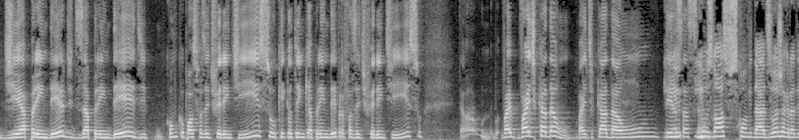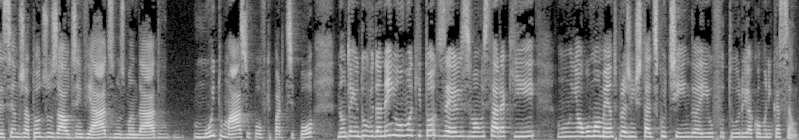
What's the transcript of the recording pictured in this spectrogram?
de aprender, de desaprender, de como que eu posso fazer diferente isso, o que, que eu tenho que aprender para fazer diferente isso. Então, vai, vai de cada um, vai de cada um ter e, essa ação. E os nossos convidados hoje, agradecendo já todos os áudios enviados, nos mandados, muito massa o povo que participou. Não tenho dúvida nenhuma que todos eles vão estar aqui um, em algum momento para a gente estar tá discutindo aí o futuro e a comunicação.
